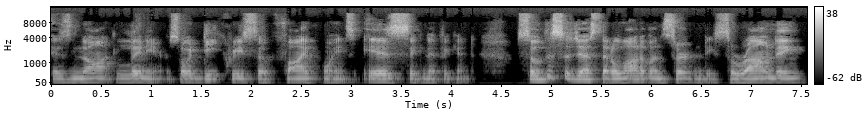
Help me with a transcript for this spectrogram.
is not linear. So a decrease of five points is significant. So this suggests that a lot of uncertainty surrounding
